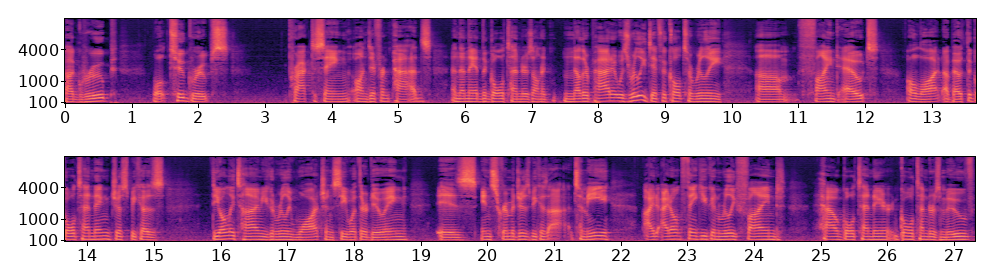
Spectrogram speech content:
a group well, two groups practicing on different pads, and then they had the goaltenders on another pad. It was really difficult to really um, find out a lot about the goaltending just because the only time you can really watch and see what they're doing is in scrimmages because uh, to me I, I don't think you can really find how goaltender goaltenders move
